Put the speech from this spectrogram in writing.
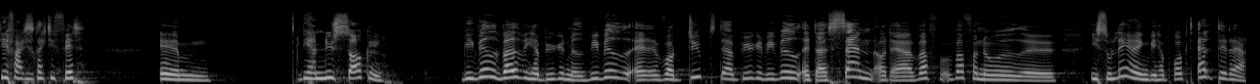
Det er faktisk rigtig fedt. Øhm, vi har en ny sokkel. Vi ved, hvad vi har bygget med. Vi ved, øh, hvor dybt der er bygget. Vi ved, at der er sand, og der er, hvad for, hvad for noget øh, isolering, vi har brugt. Alt det der.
